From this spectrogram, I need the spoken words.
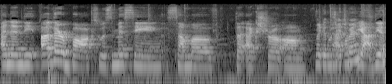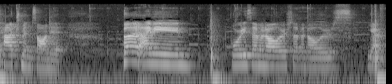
And then the other box was missing some of the extra, um, Like what's it called? attachments? Yeah, the attachments on it. But I mean, $47, $7. Yeah.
